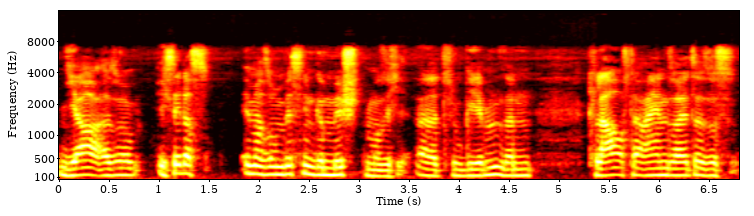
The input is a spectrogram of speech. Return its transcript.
ja, also ich sehe das immer so ein bisschen gemischt, muss ich äh, zugeben. Denn klar, auf der einen Seite ist es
